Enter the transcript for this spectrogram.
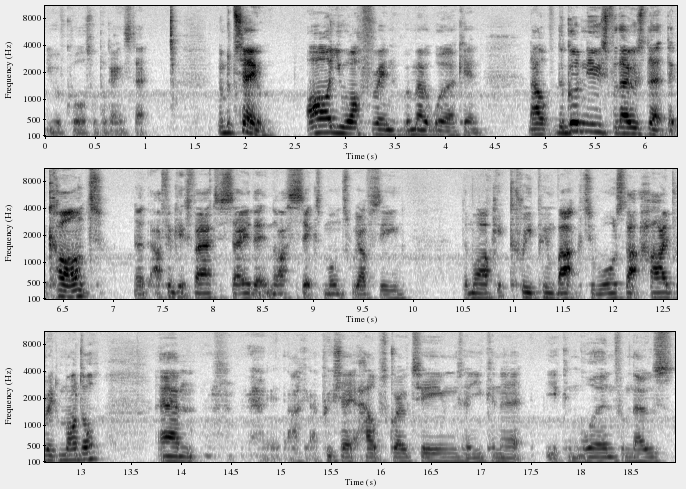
you of course up against it. Number two, are you offering remote working? Now, the good news for those that, that can't, I think it's fair to say that in the last six months we have seen the market creeping back towards that hybrid model. Um, I appreciate it helps grow teams, and you can uh, you can learn from those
